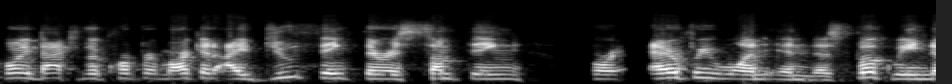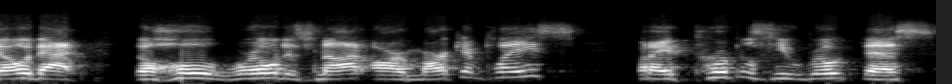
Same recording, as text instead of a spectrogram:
going back to the corporate market, I do think there is something for everyone in this book. We know that the whole world is not our marketplace, but I purposely wrote this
